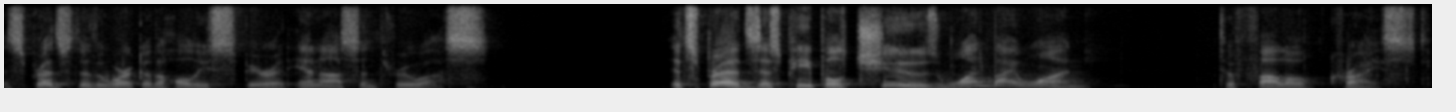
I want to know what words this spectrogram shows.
It spreads through the work of the Holy Spirit in us and through us. It spreads as people choose one by one to follow Christ.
